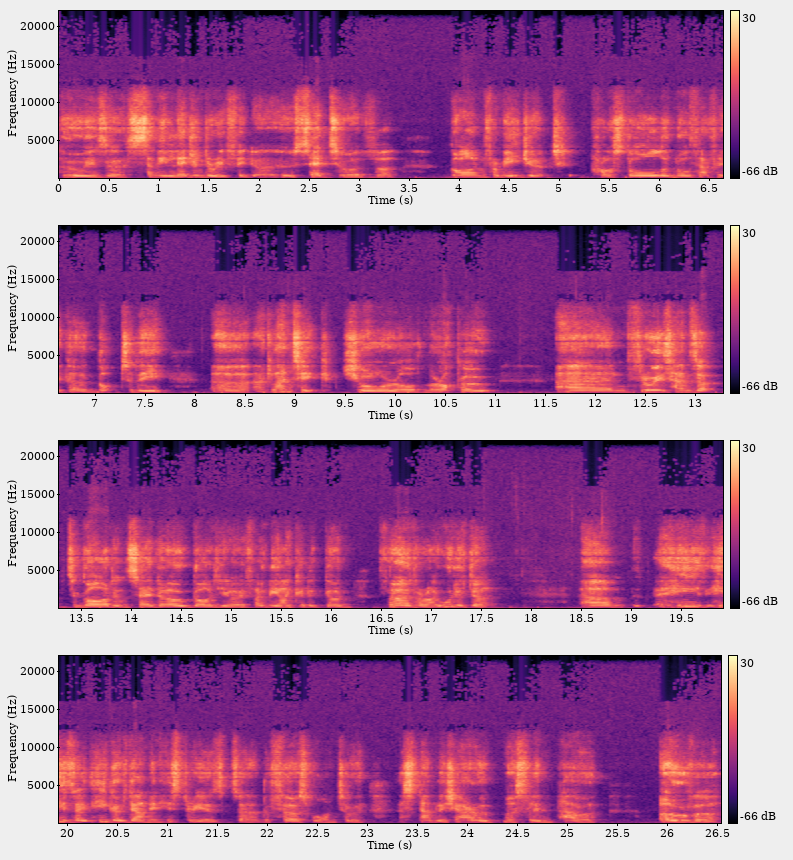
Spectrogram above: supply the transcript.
who is a semi legendary figure who's said to have uh, gone from Egypt, crossed all of North Africa, got to the uh, Atlantic shore of Morocco, and threw his hands up to God and said, Oh God, you know, if only I could have gone further, I would have done. Um, he, a, he goes down in history as uh, the first one to establish Arab Muslim power over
